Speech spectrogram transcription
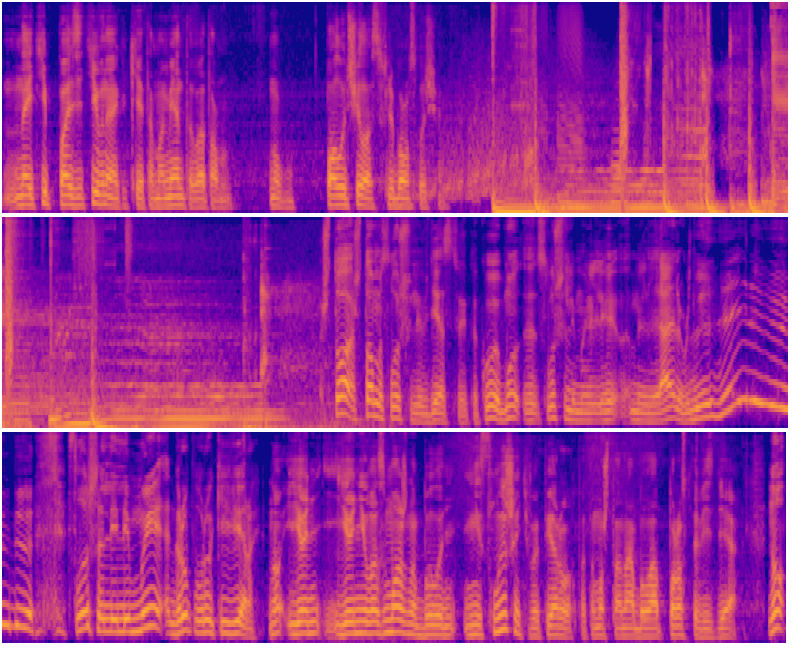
найти позитивные какие-то моменты в этом, ну, получилось в любом случае. Что, что мы слушали в детстве? Какую мы, э, слушали мы слушали ли мы группу «Руки вверх»? Ну, ее, ее невозможно было не слышать, во-первых, потому что она была просто везде. Ну,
